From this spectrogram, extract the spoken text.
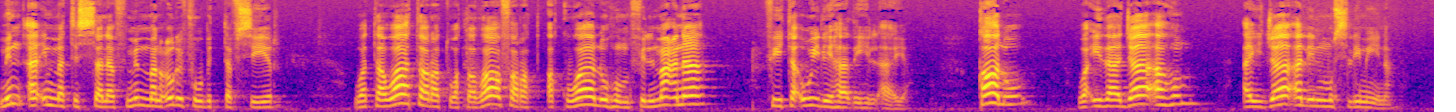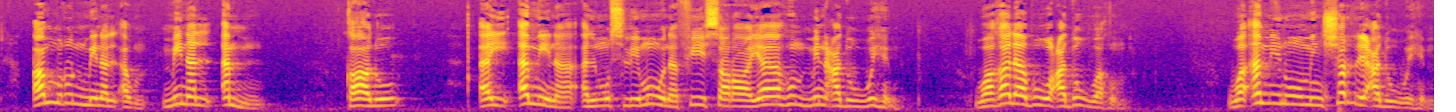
من أئمة السلف ممن عرفوا بالتفسير وتواترت وتضافرت أقوالهم في المعنى في تأويل هذه الآية. قالوا وإذا جاءهم أي جاء للمسلمين أمر من الامن من الأمن. قالوا أي أمن المسلمون في سراياهم من عدوهم وغلبوا عدوهم. وأمنوا من شر عدوهم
